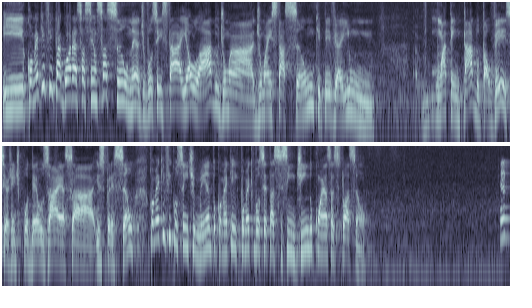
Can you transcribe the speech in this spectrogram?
E como é que fica agora essa sensação, né, de você estar aí ao lado de uma, de uma estação que teve aí um, um atentado, talvez, se a gente puder usar essa expressão. Como é que fica o sentimento? Como é que, como é que você está se sentindo com essa situação? Eu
